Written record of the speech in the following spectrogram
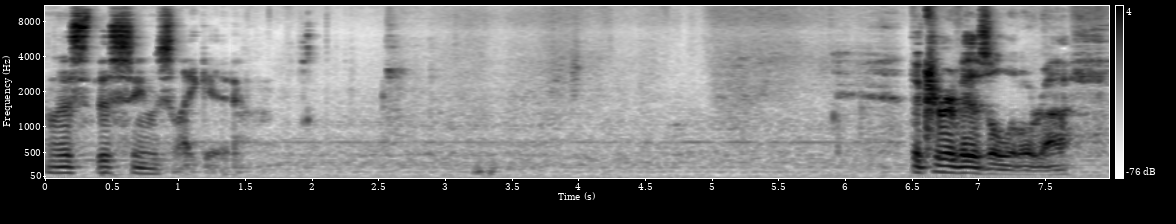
This this seems like it. The curve is a little rough,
